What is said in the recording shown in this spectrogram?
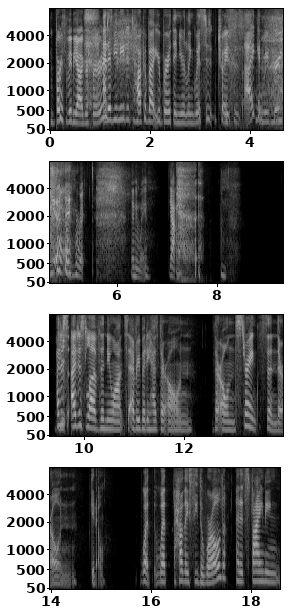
birth videographers. and if you need to talk about your birth and your linguistic choices, I can refer you. right. Anyway, yeah. I just I just love the nuance. Everybody has their own their own strengths and their own, you know, what what how they see the world and it's finding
